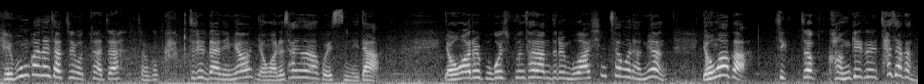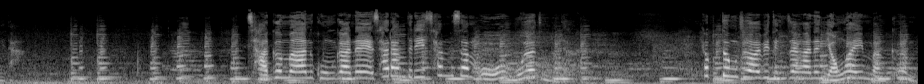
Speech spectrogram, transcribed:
개봉관을 잡지 못하자 전국 각지를 다니며 영화를 상영하고 있습니다. 영화를 보고 싶은 사람들을 모아 신청을 하면 영화가 직접 관객을 찾아갑니다. 자그마한 공간에 사람들이 삼삼오오 모여듭니다. 협동조합이 등장하는 영화인 만큼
